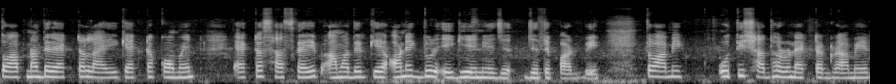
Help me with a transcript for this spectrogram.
তো আপনাদের একটা লাইক একটা কমেন্ট একটা সাবস্ক্রাইব আমাদেরকে অনেক দূর এগিয়ে নিয়ে যেতে পারবে। তো আমি অতি সাধারণ একটা গ্রামের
